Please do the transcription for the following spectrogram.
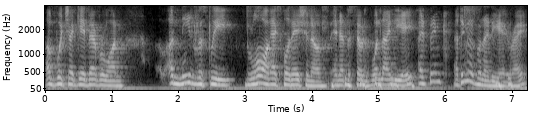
of which I gave everyone a needlessly long explanation of in episode 198. I think I think that was 198, right?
